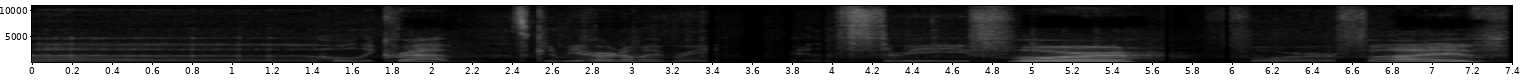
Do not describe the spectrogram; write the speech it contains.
Uh, holy crap, it's gonna be hard on my brain. Three, four, four, five,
